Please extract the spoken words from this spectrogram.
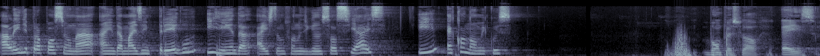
além de proporcionar ainda mais emprego e renda. Aí estamos falando de ganhos sociais e econômicos. Bom, pessoal, é isso.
